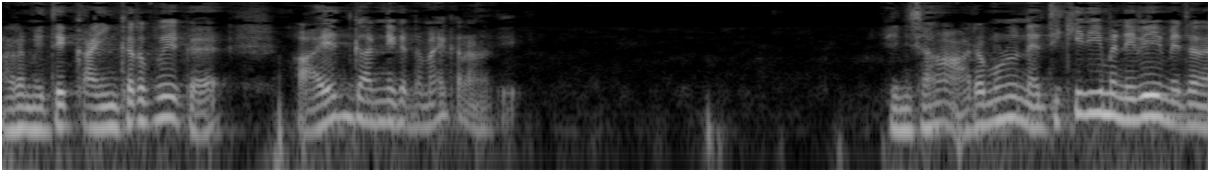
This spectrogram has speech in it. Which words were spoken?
අර මෙතෙක් අයින් කරපු එක ආයෙත් ගන්න එක තමයි කරන්න තියෙන්නේ. ඒ නිසා අරමුණු නැති කිරීම නෙවෙයි මෙතන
